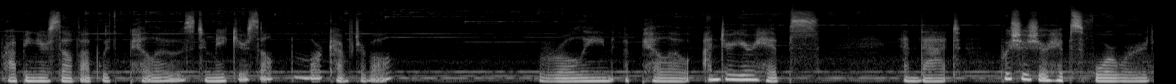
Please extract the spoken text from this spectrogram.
propping yourself up with pillows to make yourself more comfortable, rolling a pillow under your hips, and that pushes your hips forward,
